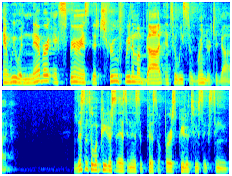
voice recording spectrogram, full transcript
And we would never experience the true freedom of God until we surrender to God. Listen to what Peter says in this epistle, 1 Peter 2:16.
